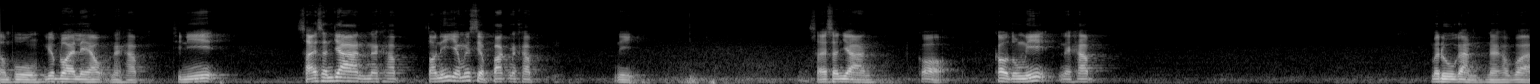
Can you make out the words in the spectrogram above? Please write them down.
ลำโพงเรียบร้อยแล้วนะครับ ทีนี้สายสัญญาณนะครับ ตอนนี้ยังไม่เสียบปลั๊กนะครับ นี่ สายสัญญาณก็เข้าตรงนี้นะครับ มาดูกันนะครับว่า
